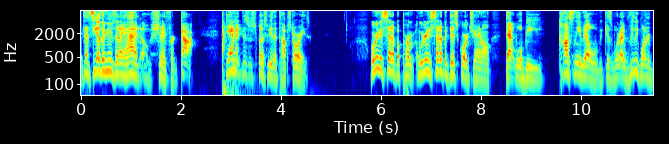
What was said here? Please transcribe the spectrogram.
that's the other news that I had. Oh shit, I forgot. Damn it, this was supposed to be in the top stories. We're going to set up a perm- we're going to set up a Discord channel that will be constantly available because what I really want to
